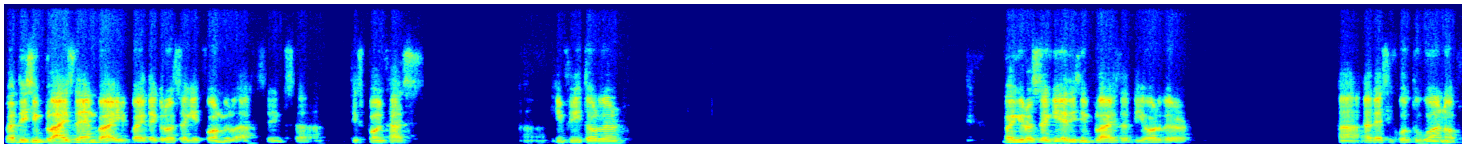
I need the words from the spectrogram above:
But this implies then by, by the Gross-Zagier formula, since uh, this point has uh, infinite order, By Gross-Zagier, this implies that the order uh, at s equal to 1 of,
